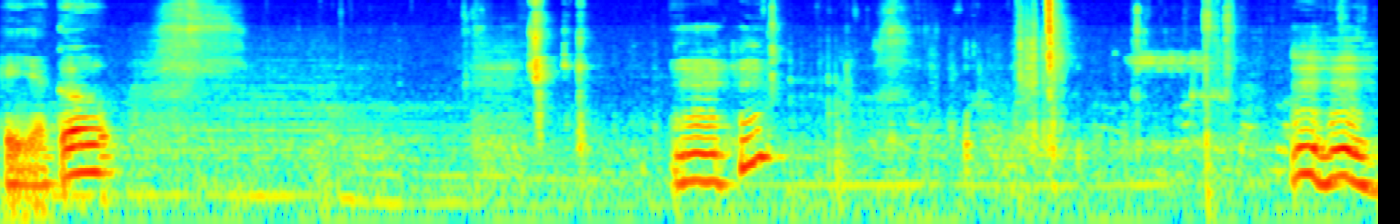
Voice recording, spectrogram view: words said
Here you go. Mm-hmm. Mm-hmm.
